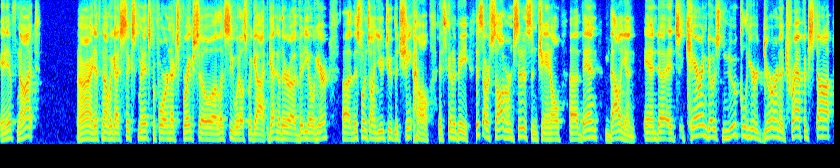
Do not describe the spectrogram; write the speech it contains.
And if not, all right. If not, we got six minutes before our next break. So uh, let's see what else we got. Got another uh, video here. Uh, this one's on YouTube. The channel, it's going to be this is our sovereign citizen channel, uh, Van Balian. And uh, it's Karen goes nuclear during a traffic stop,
